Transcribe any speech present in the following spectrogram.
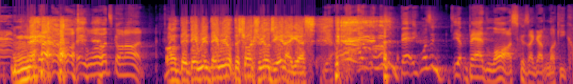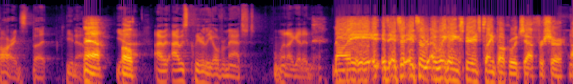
Like, well, what's going on? well, they they re- they real the Sharks reeled you in, I guess. Well, I, it wasn't bad. It wasn't yeah, bad loss because I got lucky cards, but you know, Yeah, yeah. well- I, I was clearly overmatched when I got in there. No, it, it, it's a it's a awakening experience playing poker with Jeff for sure. Uh,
